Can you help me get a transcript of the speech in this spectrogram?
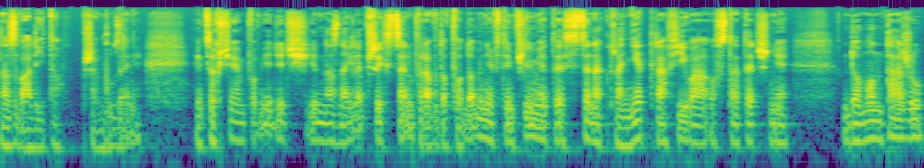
nazwali to przebudzenie. Co chciałem powiedzieć, jedna z najlepszych scen prawdopodobnie w tym filmie to jest scena, która nie trafiła ostatecznie do montażu,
